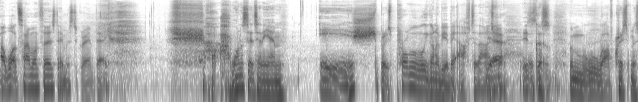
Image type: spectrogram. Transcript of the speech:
At what time on Thursday, Mr. Graham Day? I want to say 10 a.m. ish, but it's probably going to be a bit after that. Yeah, because uh, we'll have Christmas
